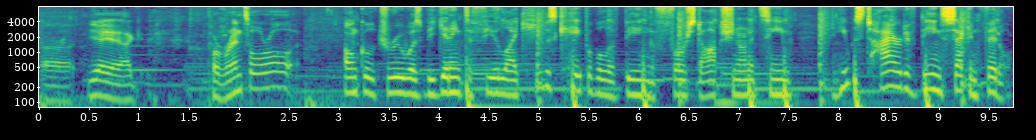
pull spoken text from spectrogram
Uh, yeah, yeah. I, parental role. Uncle Drew was beginning to feel like he was capable of being the first option on a team and he was tired of being second fiddle.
